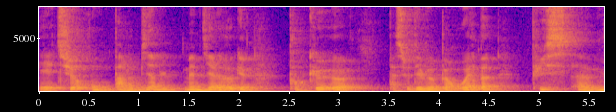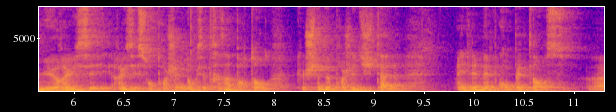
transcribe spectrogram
et être sûr qu'on parle bien du même dialogue pour que euh, bah, ce développeur web puisse euh, mieux réussir, son projet. Donc c'est très important que le chef de projet digital ait les mêmes compétences, euh,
